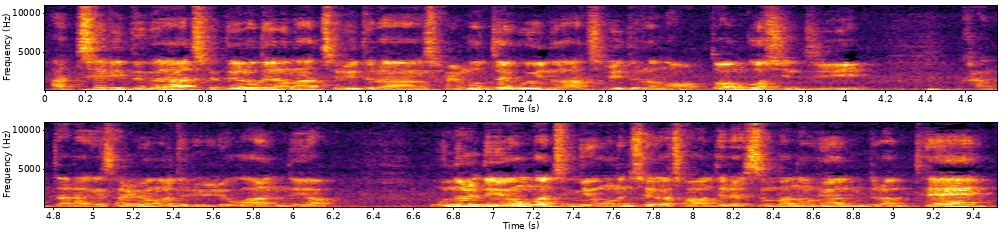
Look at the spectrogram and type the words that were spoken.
하체 리드가 제대로 되는 하체 리드랑 잘못되고 있는 하체 리드는 어떤 것인지 간단하게 설명을 드리려고 하는데요. 오늘 내용 같은 경우는 제가 저한테 레슨 받는 회원님들한테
